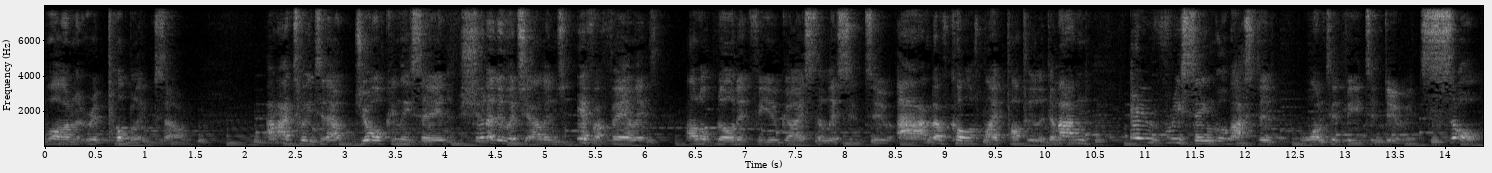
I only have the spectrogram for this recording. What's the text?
One Republic song. And I tweeted out jokingly saying should I do a challenge? If I fail it I'll upload it for you guys to listen to. And of course, by popular demand, every single bastard wanted me to do it. So,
